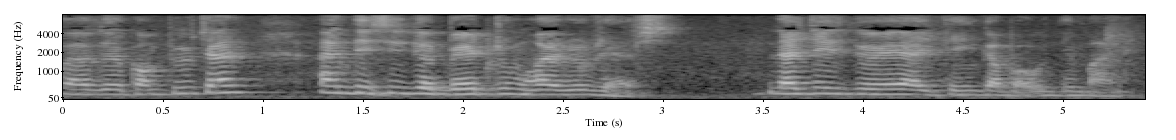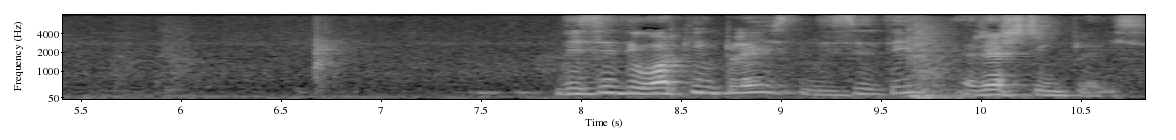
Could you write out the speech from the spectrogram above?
have the computer, and this is your bedroom where you rest. That is the way I think about the mind. This is the working place, this is the resting place.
